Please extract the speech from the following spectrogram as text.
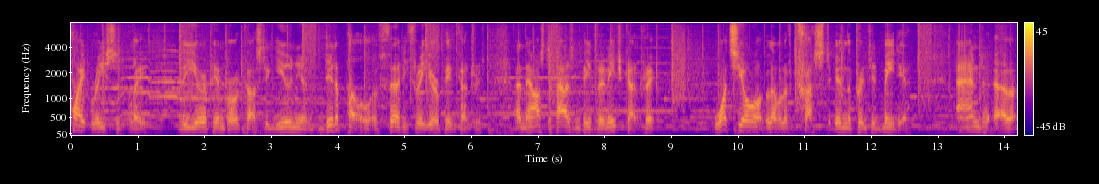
quite recently the European Broadcasting Union did a poll of 33 European countries and they asked a thousand people in each country, what's your level of trust in the printed media? And uh,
